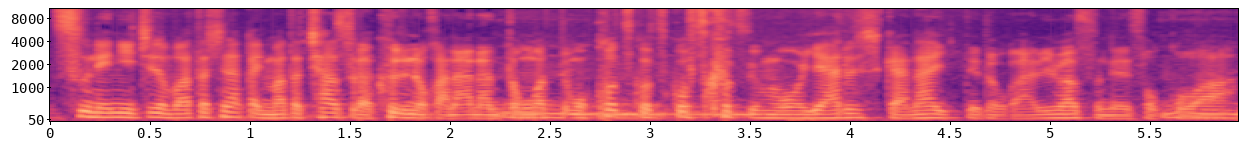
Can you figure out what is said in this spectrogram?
数年に一度、私なんかにまたチャンスが来るのかななんて思って、もうコツコツコツコツ、もうやるしかないっていうところありますね、そこは。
